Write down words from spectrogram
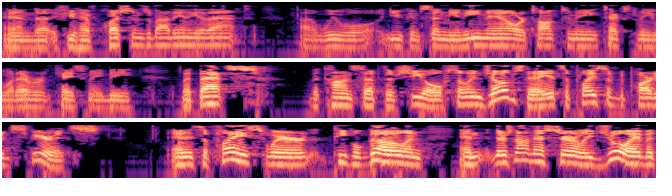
And uh, if you have questions about any of that, uh, we will. You can send me an email or talk to me, text me, whatever the case may be. But that's the concept of Sheol. So in Job's day, it's a place of departed spirits. And it's a place where people go and, and there's not necessarily joy, but,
